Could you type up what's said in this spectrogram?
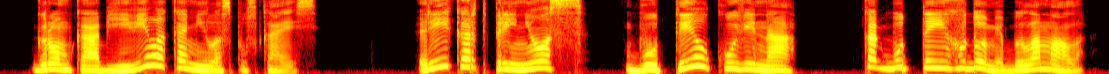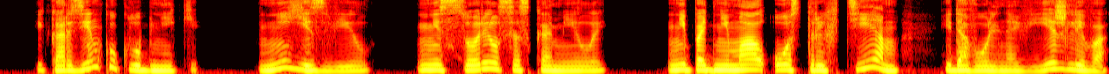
— громко объявила Камила, спускаясь. Рикард принес бутылку вина, как будто их в доме было мало, и корзинку клубники. Не язвил, не ссорился с Камилой, не поднимал острых тем и довольно вежливо,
